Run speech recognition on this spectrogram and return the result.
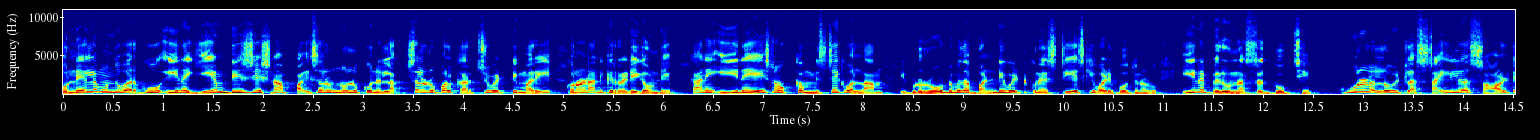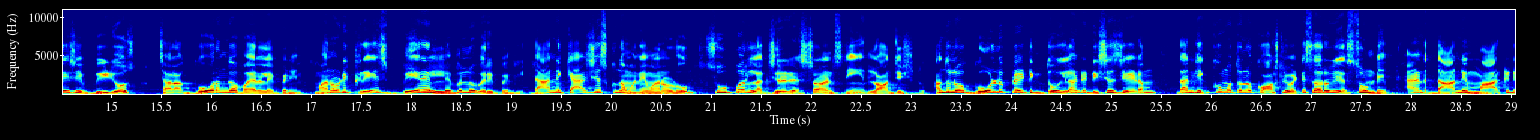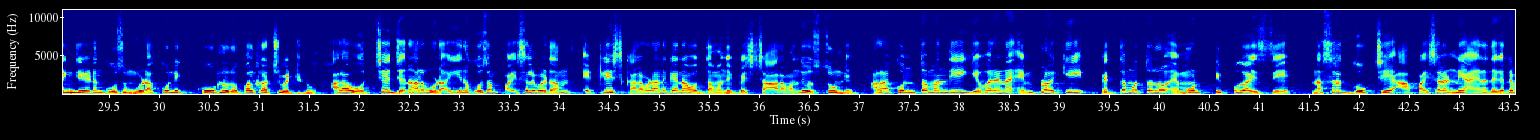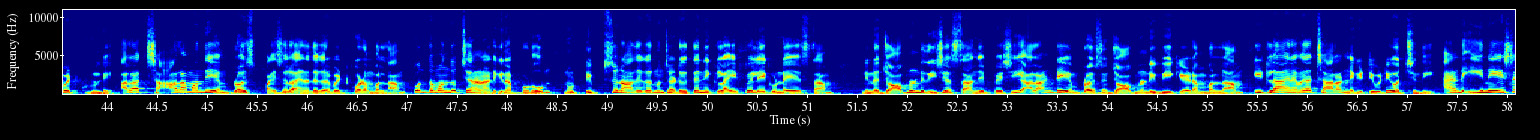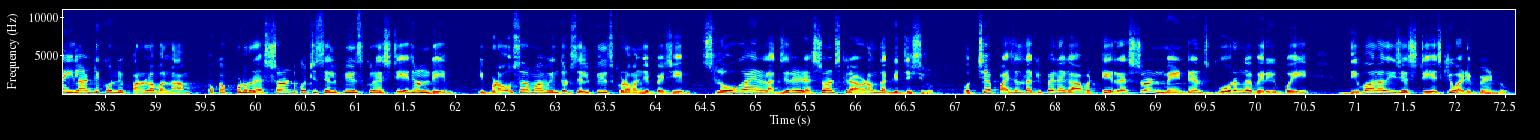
కొన్నేళ్ళ ముందు వరకు ఈయన ఏం డిష్ చేసినా పైసలు ఉన్నోళ్ళు కొన్ని లక్షల రూపాయలు ఖర్చు పెట్టి మరీ కొనడానికి రెడీగా ఉండే. కానీ ఈయన చేసిన ఒక్క మిస్టేక్ వల్ల ఇప్పుడు రోడ్డు మీద బండి పెట్టుకునే స్టేజ్కి పడిపోతున్నాడు ఈయన పేరు నస్రత్ గోక్చే. కూరలలో ఇట్లా స్టైల్గా సాల్ట్ వేసే వీడియోస్ చాలా ఘోరంగా వైరల్ అయిపోయినాయి. మనోడి క్రేజ్ వేరే లెవెల్లో పెరిగిపోయింది. దాన్ని క్యాష్ చేసుకుందామనే మనోడు సూపర్ లగ్జరీ రెస్టారెంట్స్ని లాంచ్ చేసిండు. అందులో గోల్డ్ ప్లేటింగ్తో ఇలాంటి డిషెస్ చేయడం దానికి ఎక్కువ మొత్తంలో కాస్ట్లు పెట్టి సర్వ్ చేస్తూ ఉండే. అండ్ దాన్ని మార్కెటింగ్ చేయడం కోసం కూడా కొన్ని కోట్ల రూపాయలు ఖర్చు పెట్టిండు. అలా వచ్చే జనాలు కూడా ఈయన కోసం పైసలు పెడదాం అట్లీస్ట్ కలవడానికైనా వద్దామని చెప్పేసి చాలా మంది వస్తూ ఉండే. అలా కొంతమంది ఎవరైనా ఎంప్లాయ్కి పెద్ద మొత్తంలో అమౌంట్ టిప్పుగా ఇస్తే నసరత్ గోక్చే ఆ పైసలన్నీ ఆయన దగ్గరనే పెట్టుకుంటుండే. అలా చాలా మంది ఎంప్లాయీస్ పైసలు ఆయన దగ్గర పెట్టుకోవడం వల్ల కొంతమంది వచ్చి ఆయన అడిగినప్పుడు నువ్వు టిప్స్ నా దగ్గర నుంచి అడిగితే నీకు లైఫే లేకుండా చేస్తా. నిన్న జాబ్ నుండి తీసేస్తా అని చెప్పేసి అలాంటి ఎంప్లాయీస్ జాబ్ నుండి వీకేయడం వల్ల ఇట్లా ఆయన మీద చాలా నెగిటివిటీ వచ్చింది. అండ్ ఈయన వేసిన ఇలాంటి కొన్ని పనుల వల్ల ఒకప్పుడు రెస్టారెంట్కి వచ్చి సెల్ఫీ తీసుకునే స్టేజ్ నుండి ఇప్పుడు అవసరమా వీంతో సెల్ఫీ తీసుకోవడం అని చెప్పేసి స్లోగా ఆయన లగ్జరీ రెస్టారెంట్స్కి రావడం తగ్గించేసారు వచ్చే పైసలు తగ్గిపోయినాయి కాబట్టి రెస్టారెంట్ మెయింటెనెన్స్ ఘోరంగా పెరిగిపోయి దివాలా తీసే స్టేజ్కి పడిపోయాడు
